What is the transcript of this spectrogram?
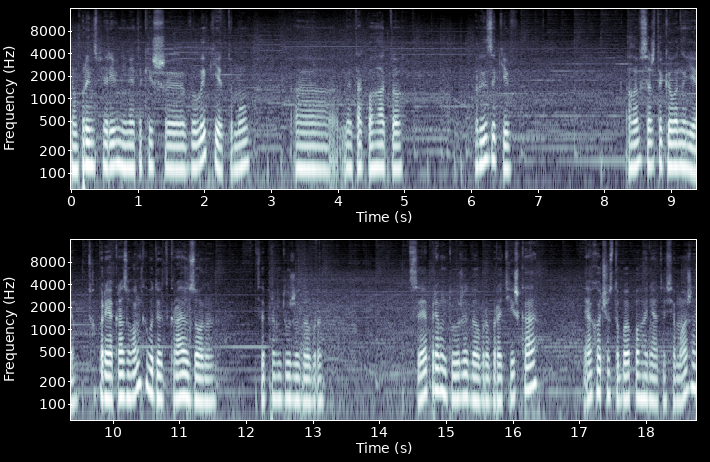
Ну, в принципі, рівні не такі ж е, великі, тому е, не так багато ризиків. Але все ж таки вони є. Супер, якраз гонка буде від краю зони. Це прям дуже добре. Це прям дуже добре, братішка. Я хочу з тобою поганятися, можна?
